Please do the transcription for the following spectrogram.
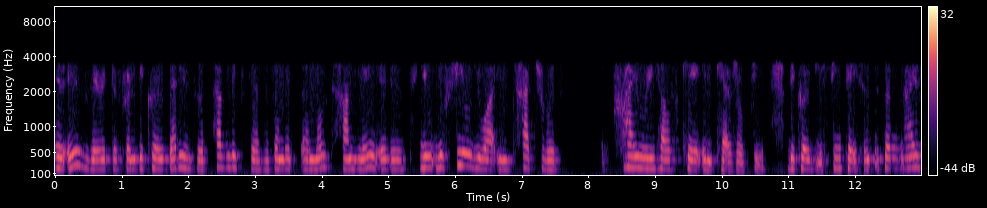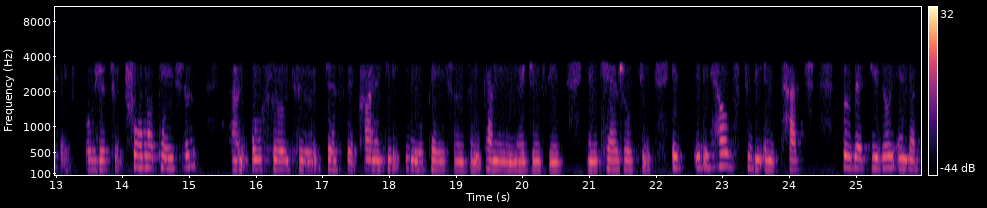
It is very different because that is a public service and it's uh, most humbling. It is you, you feel you are in touch with primary health care in casualty because you see patients. It's a nice exposure to trauma patients and also to just the chronically ill patients and coming emergencies in casualty. It, it helps to be in touch so that you don't end up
